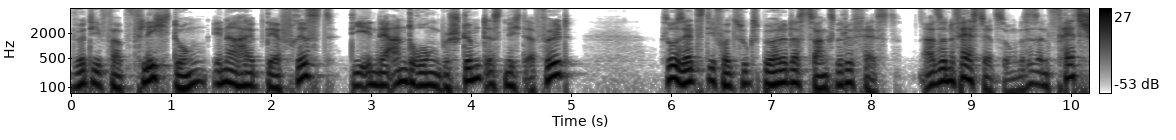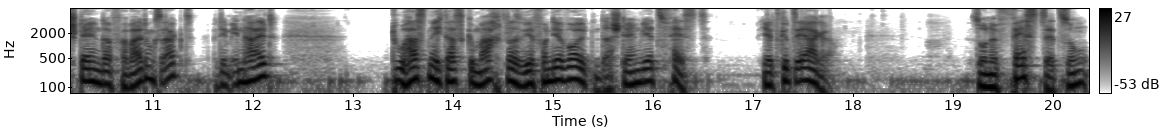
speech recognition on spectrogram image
wird die Verpflichtung innerhalb der Frist, die in der Androhung bestimmt ist, nicht erfüllt, so setzt die Vollzugsbehörde das Zwangsmittel fest. Also eine Festsetzung. Das ist ein feststellender Verwaltungsakt mit dem Inhalt, du hast nicht das gemacht, was wir von dir wollten. Das stellen wir jetzt fest. Jetzt gibt's Ärger. So eine Festsetzung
